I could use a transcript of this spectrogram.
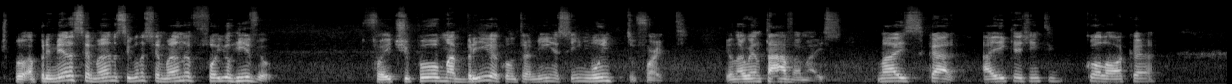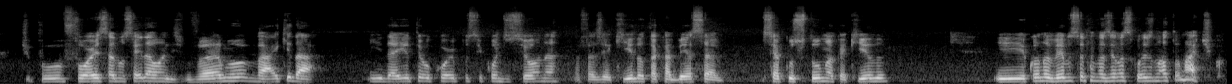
Tipo, a primeira semana, a segunda semana foi horrível. Foi tipo uma briga contra mim, assim, muito forte. Eu não aguentava mais. Mas, cara, aí que a gente coloca, tipo, força não sei da onde. Vamos, vai que dá. E daí o teu corpo se condiciona a fazer aquilo, a tua cabeça se acostuma com aquilo. E quando vê, você está fazendo as coisas no automático.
